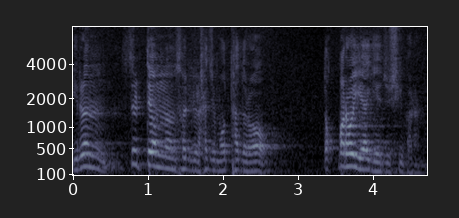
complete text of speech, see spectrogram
이런 쓸데없는 소리를 하지 못하도록 똑바로 이야기해 주시기 바랍니다.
